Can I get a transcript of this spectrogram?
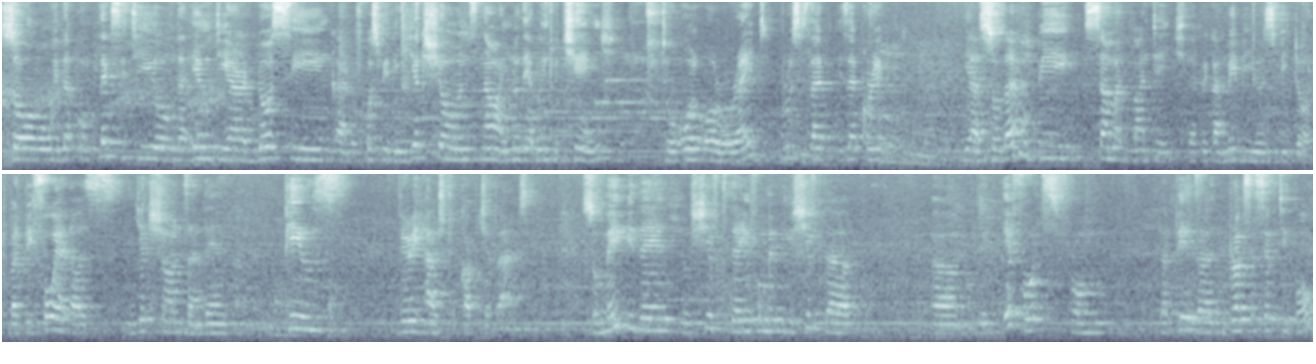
So with the complexity of the MDR dosing and of course with injections, now I know they are going to change to all oral, right? Bruce, is that, is that correct? Yeah, so that would be some advantage that we can maybe use VDOT. But before there was injections and then pills, very hard to capture that. So maybe then you shift the information, you shift the, um, the efforts from the, the drug susceptible,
